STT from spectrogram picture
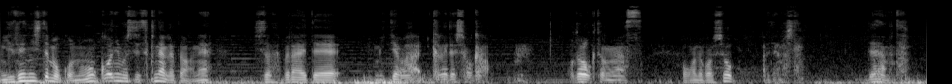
いずれにしてもこう濃厚煮干し好きな方はね、一度食べられてみてはいかがでしょうか。驚くと思います。ここまでご視聴ありがとうございました。ではまた。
